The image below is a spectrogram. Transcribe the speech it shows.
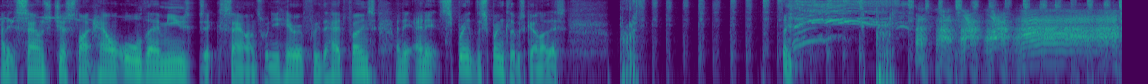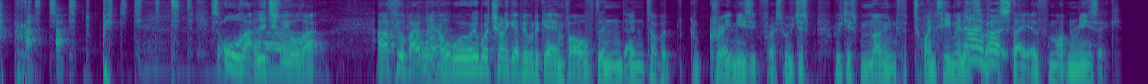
and it sounds just like how all their music sounds when you hear it through the headphones. And it, and it sprint the sprinkler was going like this. It's all that, literally all that. I feel bad now. We're, we're trying to get people to get involved and and of create music for us. We've just we've just moaned for twenty minutes No, about the state of modern music.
